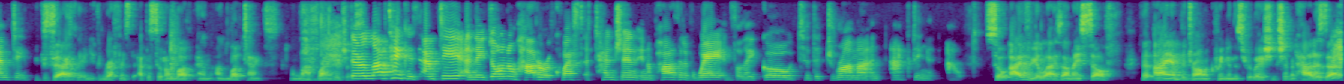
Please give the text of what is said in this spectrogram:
empty. Exactly, and you can reference the episode on love and on love tanks, on love languages. Their love tank is empty and they don't know how to request attention in a positive way. And so they go to the drama and acting it out. So I've realized on myself that I am the drama queen in this relationship, and how does that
